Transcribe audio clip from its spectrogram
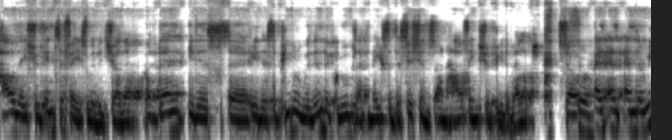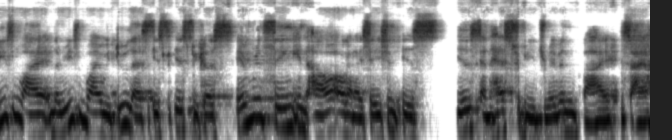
how they should interface with each other. But then it is uh, it is the people within the group that makes the decisions on how things should be developed. So sure. and, and and the reason why the reason why we do that is is because everything in our organization is is and has to be driven by desire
